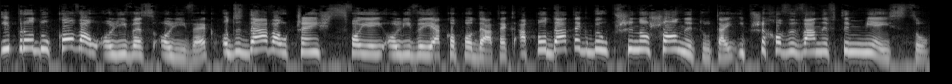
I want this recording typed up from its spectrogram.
i produkował oliwę z oliwek, oddawał część swojej oliwy jako podatek, a podatek był przynoszony tutaj i przechowywany w tym miejscu.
